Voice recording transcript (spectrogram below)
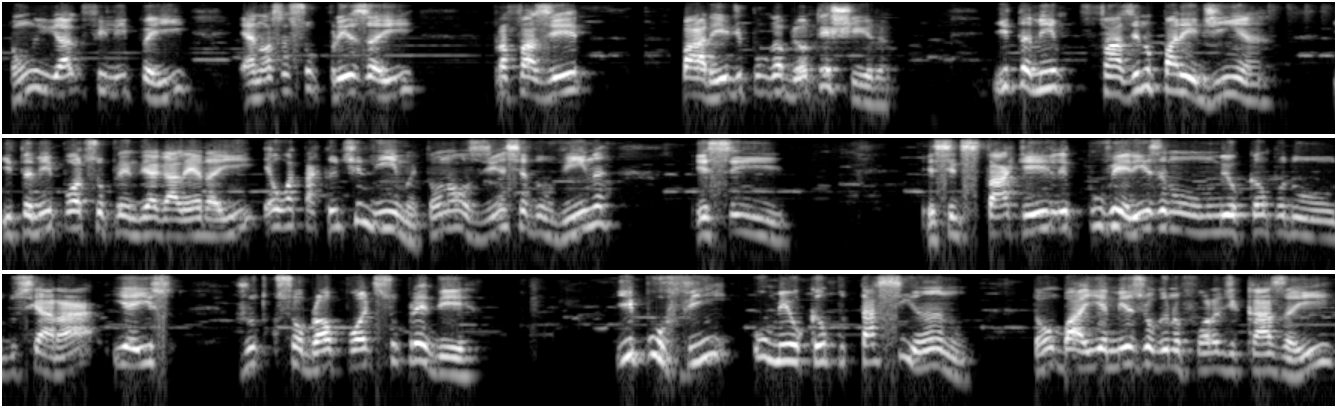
Então, o Iago Felipe aí é a nossa surpresa aí para fazer parede pro Gabriel Teixeira. E também fazendo paredinha e também pode surpreender a galera aí é o atacante Lima. Então, na ausência do Vina, esse esse destaque aí, ele pulveriza no, no meio campo do, do Ceará e aí, junto com o Sobral, pode surpreender. E por fim, o meio campo Tassiano. Então, o Bahia, mesmo jogando fora de casa aí,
